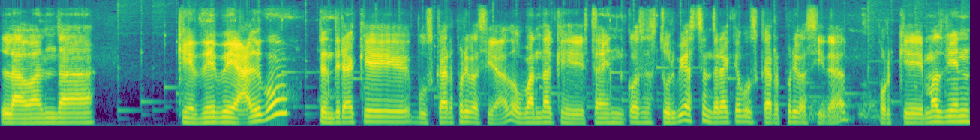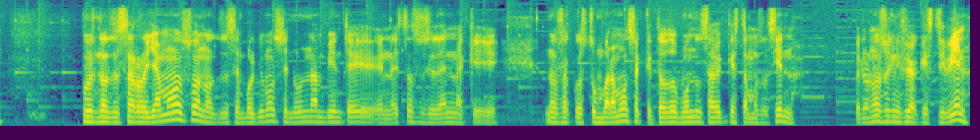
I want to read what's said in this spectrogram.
la banda que debe algo tendría que buscar privacidad o banda que está en cosas turbias tendrá que buscar privacidad porque más bien pues nos desarrollamos o nos desenvolvimos en un ambiente, en esta sociedad en la que nos acostumbramos a que todo el mundo sabe qué estamos haciendo, pero no significa que esté bien,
